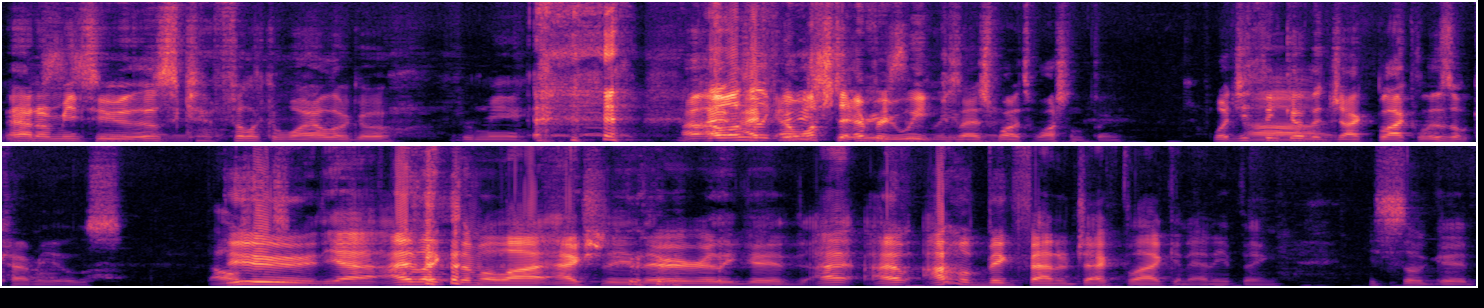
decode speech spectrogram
I know, else me to too. This can feel like a while ago for me. I, I was like, I, watched it every week because I just wanted to watch something. What do you think of the Ah. Jack Black Lizzo cameos? Dude, yeah, I like them a lot. Actually, they're really good. I, I I'm a big fan of Jack Black in anything. He's so good.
